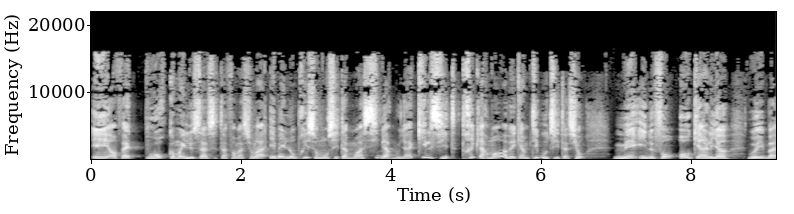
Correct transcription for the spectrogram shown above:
Et en fait, pour comment ils le savent cette information-là Eh ben ils l'ont pris sur mon site à moi, Cyberbouilla, qu'il cite très clairement avec un petit bout de citation, mais ils ne font aucun lien. Oui, bah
